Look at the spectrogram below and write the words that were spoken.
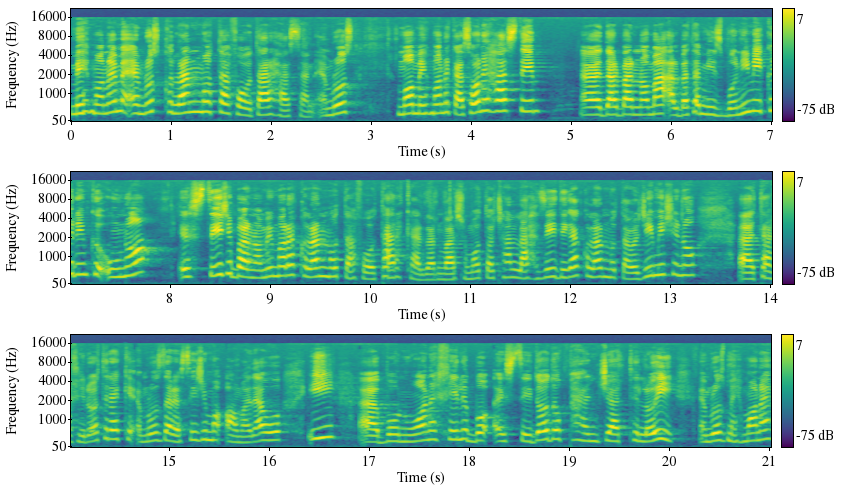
مهمانای ما امروز کلا متفاوتتر هستن. امروز ما مهمان کسانی هستیم. در برنامه البته میزبانی می‌کنیم که اونا stage برنامه ما را کلا متفاوتر کردن و شما تا چند لحظه دیگه کلا متوجه میشین و تغییراتی را که امروز در stage ما آمده و این بانوان خیلی با استعداد و پنجه طلایی امروز مهمان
